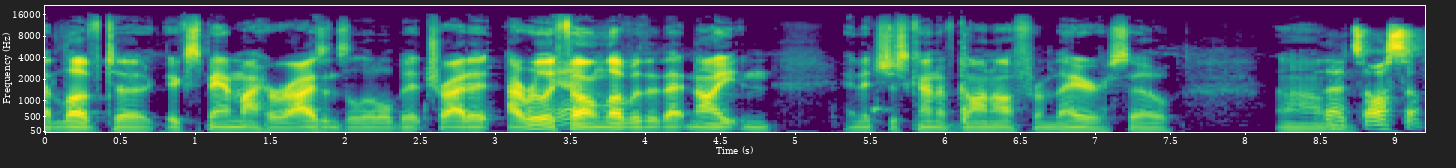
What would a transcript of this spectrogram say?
I'd love to expand my horizons a little bit. Tried it. I really Yeah. fell in love with it that night, and and it's just kind of gone off from there. So um, That's awesome.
